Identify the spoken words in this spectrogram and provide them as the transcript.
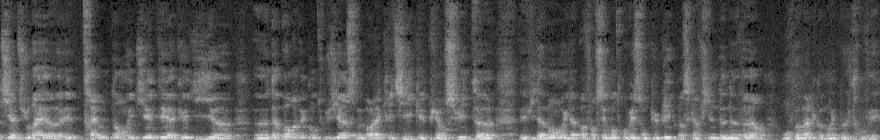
qui a duré très longtemps et qui a été accueilli d'abord avec enthousiasme par la critique et puis ensuite, évidemment, il n'a pas forcément trouvé son public parce qu'un film de 9 heures, on voit mal comment il peut le trouver.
